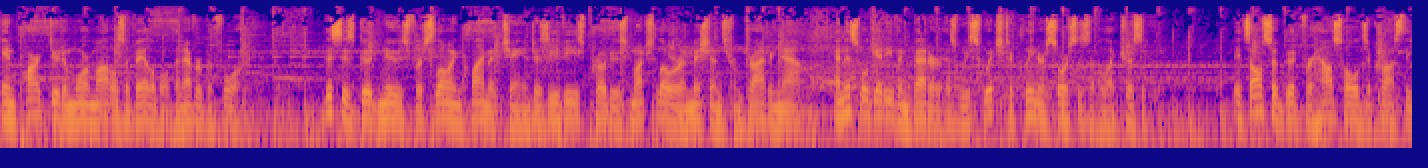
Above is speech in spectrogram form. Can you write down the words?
in part due to more models available than ever before. This is good news for slowing climate change as EVs produce much lower emissions from driving now, and this will get even better as we switch to cleaner sources of electricity. It's also good for households across the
